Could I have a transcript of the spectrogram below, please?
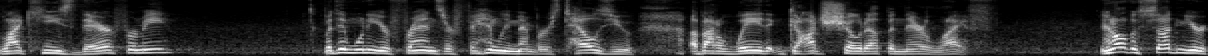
like He's there for me. But then one of your friends or family members tells you about a way that God showed up in their life. And all of a sudden, you're,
